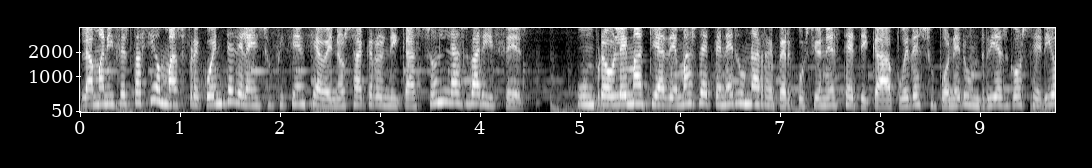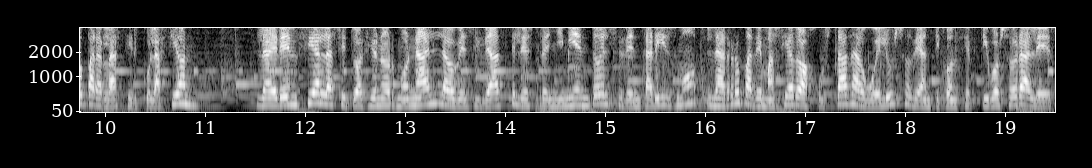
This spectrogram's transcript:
La manifestación más frecuente de la insuficiencia venosa crónica son las varices, un problema que además de tener una repercusión estética puede suponer un riesgo serio para la circulación. La herencia, la situación hormonal, la obesidad, el estreñimiento, el sedentarismo, la ropa demasiado ajustada o el uso de anticonceptivos orales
